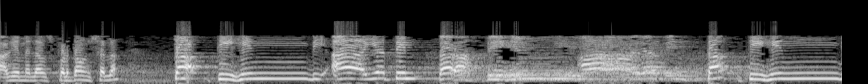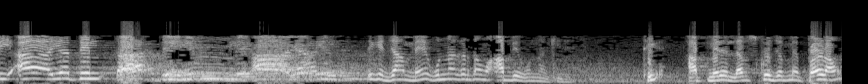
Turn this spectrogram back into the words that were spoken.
آگے میں لفظ پڑھتا ہوں انشاءاللہ۔ تأتیہم بآیتن۔ تأتیہم دیکھیے جہاں میں غنہ کرتا ہوں آپ بھی غنہ کیجیے ٹھیک ہے؟ آپ میرے لفظ کو جب میں پڑھ رہا ہوں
